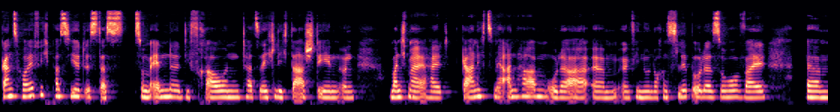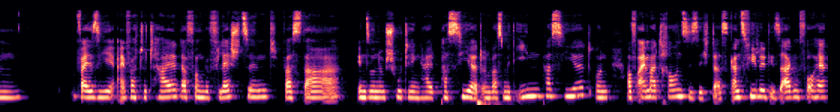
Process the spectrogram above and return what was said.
ganz häufig passiert, ist, dass zum Ende die Frauen tatsächlich dastehen und manchmal halt gar nichts mehr anhaben oder ähm, irgendwie nur noch ein Slip oder so, weil ähm, weil sie einfach total davon geflasht sind, was da in so einem Shooting halt passiert und was mit ihnen passiert. Und auf einmal trauen sie sich das. Ganz viele, die sagen vorher,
